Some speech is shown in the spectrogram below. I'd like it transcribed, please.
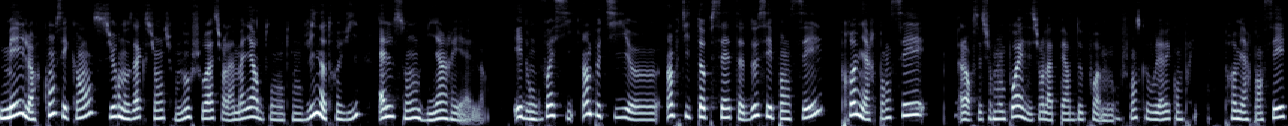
mais leurs conséquences sur nos actions, sur nos choix, sur la manière dont on vit notre vie, elles sont bien réelles. Et donc voici un petit, euh, un petit top 7 de ces pensées. Première pensée, alors c'est sur mon poids et c'est sur la perte de poids, mais bon, je pense que vous l'avez compris. Première pensée,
